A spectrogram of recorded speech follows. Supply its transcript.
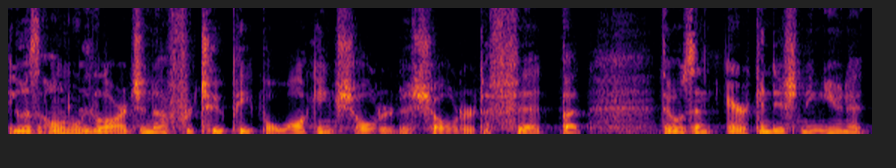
It was only large enough for two people walking shoulder to shoulder to fit, but there was an air conditioning unit,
